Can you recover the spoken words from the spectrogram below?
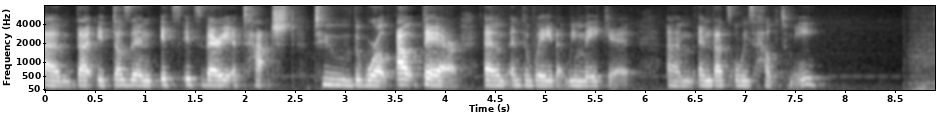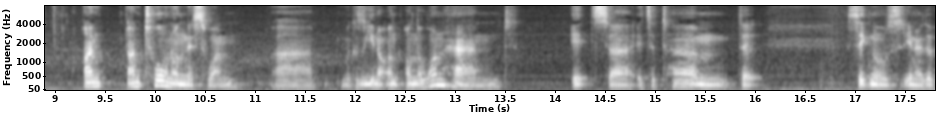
Um, that it doesn't, it's, it's very attached to the world out there um, and the way that we make it. Um, and that's always helped me. I'm, I'm torn on this one uh, because, you know, on, on the one hand, it's, uh, it's a term that signals you know the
